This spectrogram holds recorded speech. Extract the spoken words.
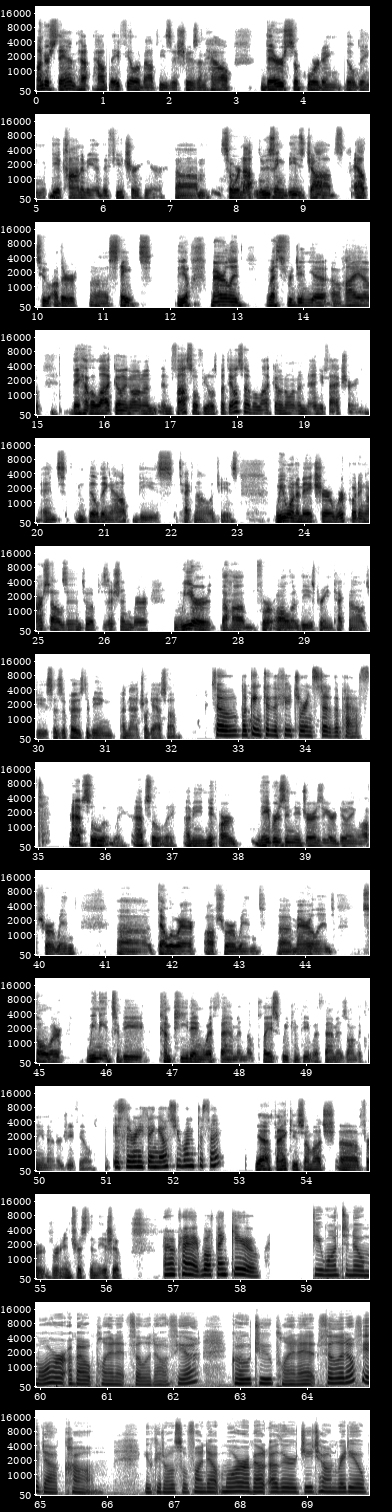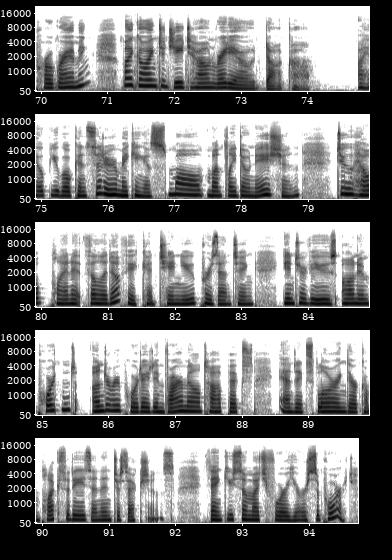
understand how, how they feel about these issues and how they're supporting building the economy of the future here. Um, so we're not losing these jobs out to other uh, states. You know, Maryland, West Virginia, Ohio, they have a lot going on in, in, fossil fuels, but they also have a lot going on in manufacturing and in building out these technologies. We want to make sure we're putting ourselves into a position where we are the hub for all of these green technologies as opposed to being a natural gas hub. So looking to the future instead of the past. Absolutely. Absolutely. I mean, our neighbors in New Jersey are doing offshore wind, uh, Delaware, offshore wind, uh, Maryland, solar. We need to be competing with them, and the place we compete with them is on the clean energy field. Is there anything else you wanted to say? Yeah, thank you so much uh, for for interest in the issue. Okay, well, thank you. If you want to know more about Planet Philadelphia, go to planetphiladelphia.com. You could also find out more about other G Town Radio programming by going to gtownradio.com. I hope you will consider making a small monthly donation to help Planet Philadelphia continue presenting interviews on important underreported environmental topics and exploring their complexities and intersections. Thank you so much for your support.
